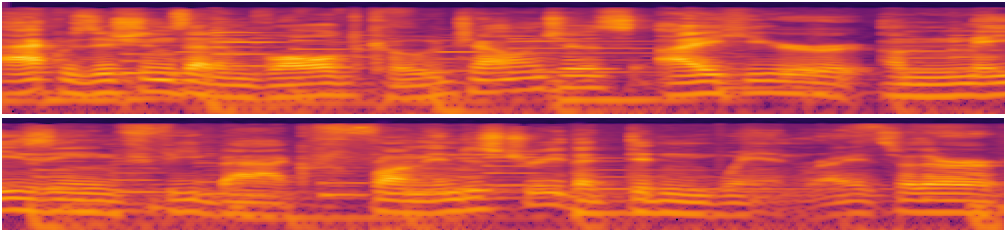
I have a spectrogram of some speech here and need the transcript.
acquisitions that involved code challenges, I hear amazing feedback from industry that didn't win, right? So they're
